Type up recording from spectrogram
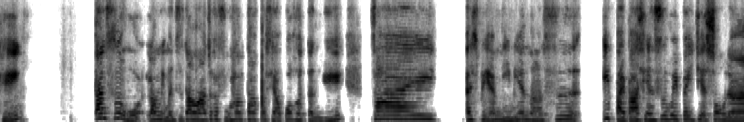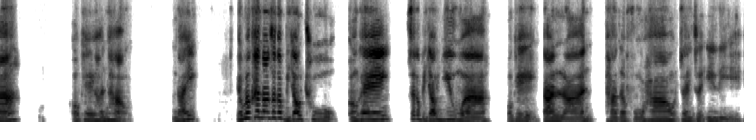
？OK。但是我让你们知道啊，这个符号大过、小过和等于，在 SPM 里面呢是一百八千是会被接受的啊。OK，很好。来，有没有看到这个比较粗？OK，这个比较幼啊。OK，当然它的符号在这一里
